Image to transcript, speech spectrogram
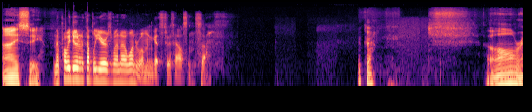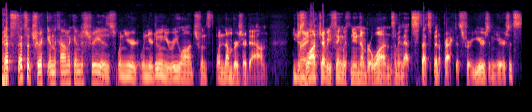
I see. And they'll probably do it in a couple of years when uh, Wonder Woman gets to a thousand. So Okay. All right. that's that's a trick in the comic industry is when you're when you're doing your relaunch when when numbers are down, you just Right. launch everything with new number ones. I mean that's that's been a practice for years and years. It's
